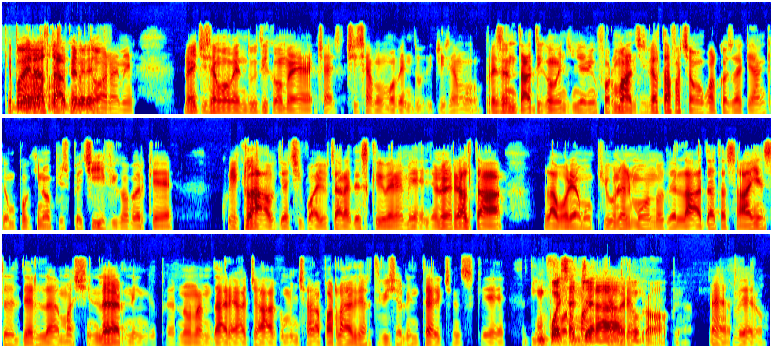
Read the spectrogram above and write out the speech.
Che poi in realtà, categoria. perdonami, noi ci siamo venduti come, cioè ci siamo venduti, ci siamo presentati come ingegneri informatici, in realtà facciamo qualcosa che è anche un pochino più specifico perché qui Claudia ci può aiutare a descrivere meglio. Noi in realtà lavoriamo più nel mondo della data science e del machine learning, per non andare a già cominciare a parlare di artificial intelligence, che è un po' esagerato. Vera e propria. È vero.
